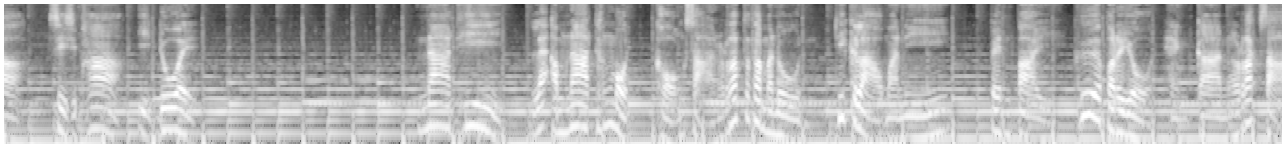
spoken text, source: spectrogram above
า 45 อีกด้วย หน้าที่และอำนาจทั้งหมดของสารรัฐธรรมนูญที่กล่าวมานี้ เป็นไปเพื่อประโยชน์แห่งการรักษา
